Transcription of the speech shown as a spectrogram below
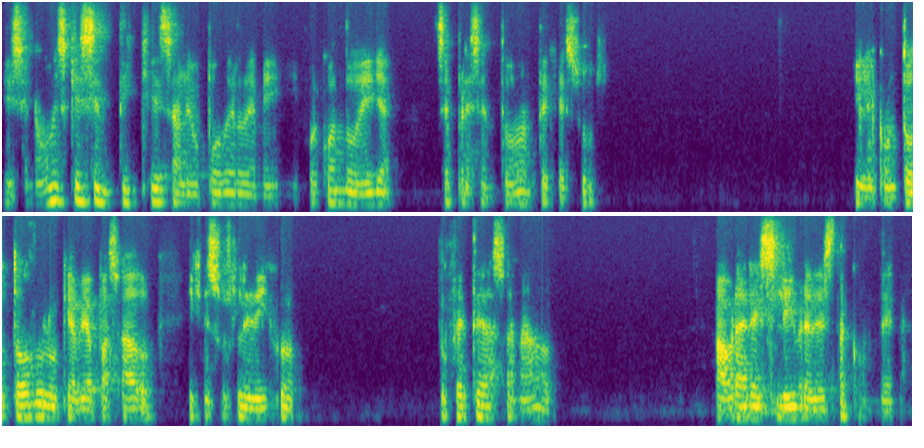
dice, no, es que sentí que salió poder de mí. Y fue cuando ella se presentó ante Jesús. Y le contó todo lo que había pasado. Y Jesús le dijo, tu fe te ha sanado. Ahora eres libre de esta condena.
